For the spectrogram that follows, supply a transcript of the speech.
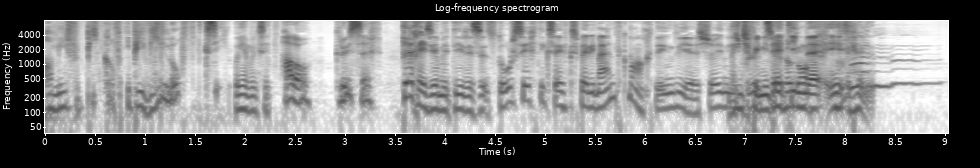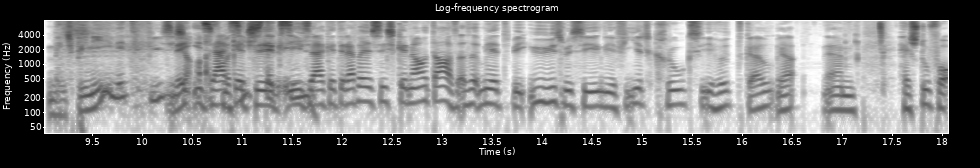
an mir vorbeigelaufen. Ich bin wie Luft gewesen. Und ich habe mir gesagt, hallo, grüß dich. Vielleicht haben sie ja mit dir ein durchsichtiges Experiment gemacht, irgendwie. Ist Schon in Mensch, bin ich dort in. Mensch, bin ich nicht physisch Nein, ich sage, dir, ich sage dir eben, es ist genau das. Also, wir hat bei uns, wir sind irgendwie vier Crew gewesen heute, gell? Ja. Ähm, hast du von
